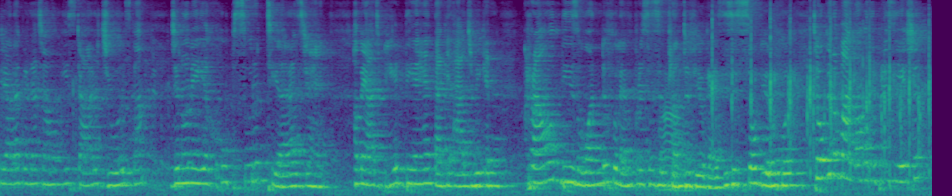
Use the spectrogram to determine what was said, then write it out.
शुक्रिया अदा करना चाहूँगी स्टार जूल्स का जिन्होंने ये खूबसूरत टियारस जो है हमें आज भेंट दिए हैं ताकि आज we can crown these wonderful empresses in front of you guys this is so beautiful token of my love and appreciation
